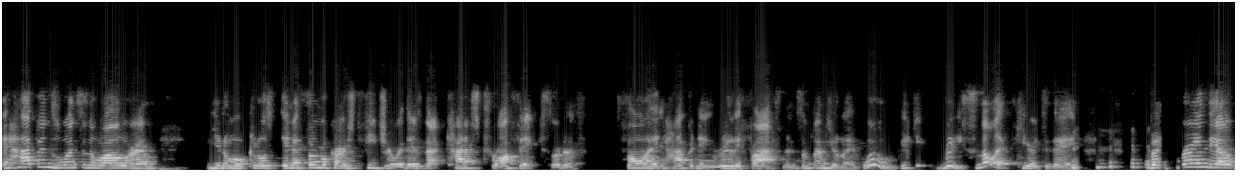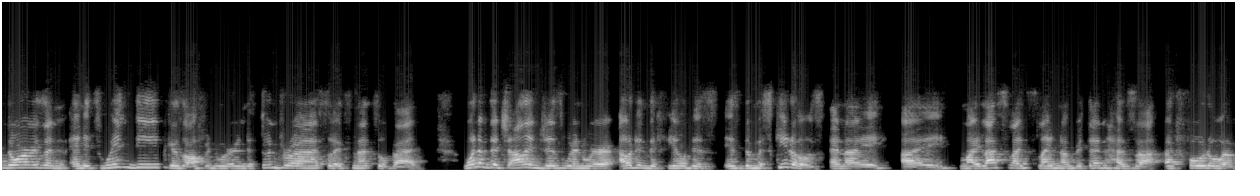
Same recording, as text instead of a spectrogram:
It happens once in a while where i'm you know close in a thermokarst feature where there's that catastrophic sort of thawing happening really fast. And sometimes you're like whoa we can really smell it here today. But we're in the outdoors and and it's windy because often we're in the tundra so it's not so bad. One of the challenges when we're out in the field is is the mosquitoes. And i i my last slide slide number 10 has a, a photo of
